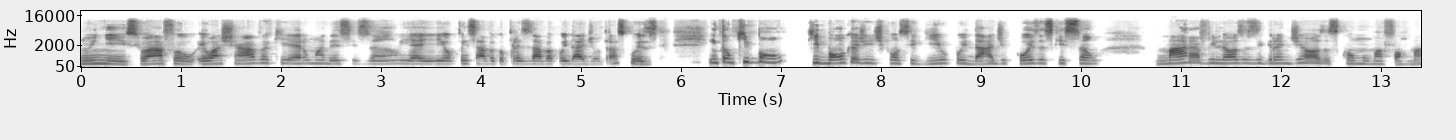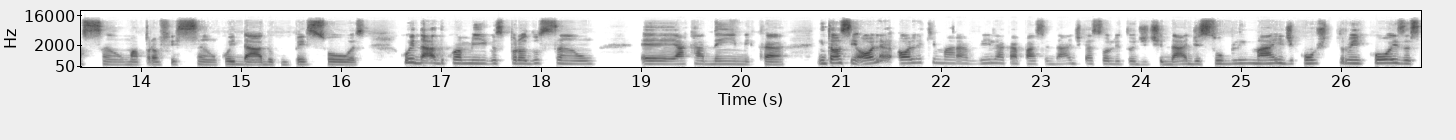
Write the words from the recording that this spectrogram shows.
no início, ah, foi, eu achava que era uma decisão e aí eu pensava que eu precisava cuidar de outras coisas. Então, que bom, que bom que a gente conseguiu cuidar de coisas que são maravilhosas e grandiosas, como uma formação, uma profissão, cuidado com pessoas, cuidado com amigos, produção é, acadêmica. Então, assim, olha, olha que maravilha a capacidade que a solitude te dá de sublimar e de construir coisas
